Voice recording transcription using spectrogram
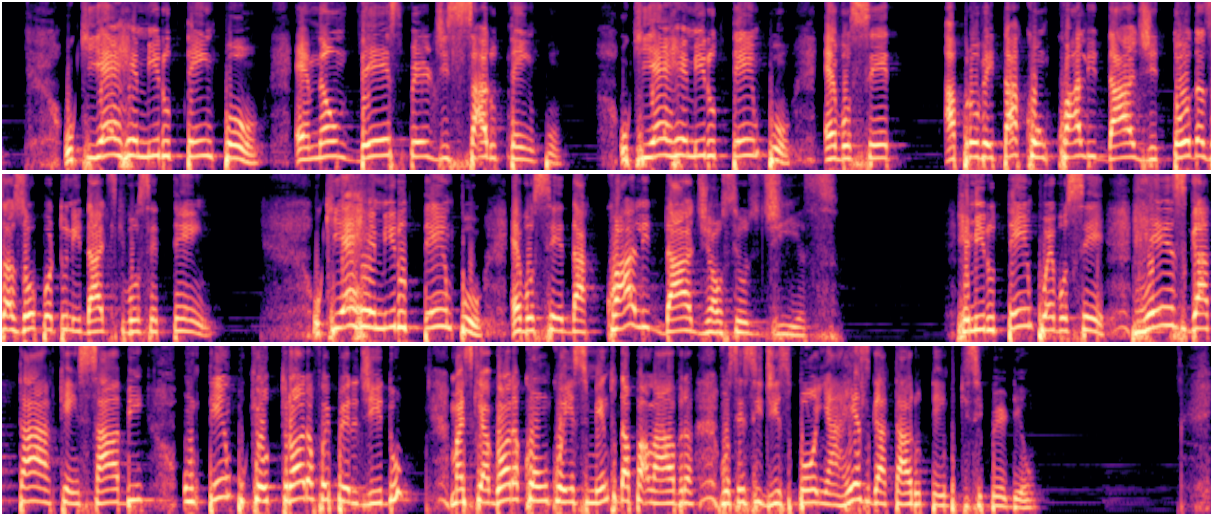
O que é remir o tempo? É não desperdiçar o tempo. O que é remir o tempo? É você aproveitar com qualidade todas as oportunidades que você tem. O que é remir o tempo é você dar qualidade aos seus dias. Remir o tempo é você resgatar, quem sabe, um tempo que outrora foi perdido, mas que agora, com o conhecimento da palavra, você se dispõe a resgatar o tempo que se perdeu.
